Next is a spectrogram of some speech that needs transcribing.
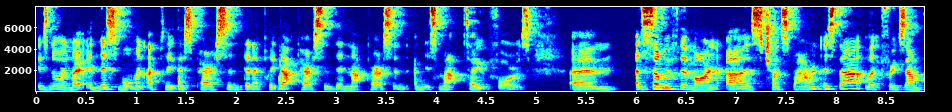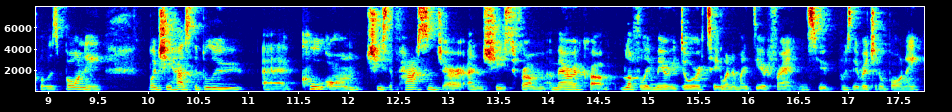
Is knowing that in this moment I play this person, then I play that person, then that person, and it's mapped out for us. Um, and some of them aren't as transparent as that. Like for example, as Bonnie, when she has the blue uh, coat on, she's the passenger and she's from America. Lovely Mary Doherty, one of my dear friends, who was the original Bonnie,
